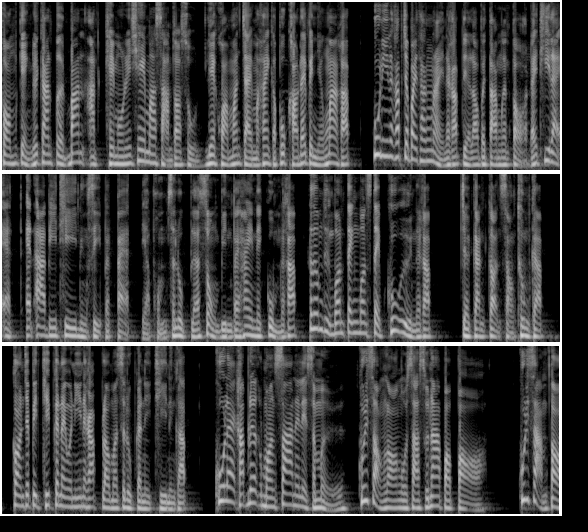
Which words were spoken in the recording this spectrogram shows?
ฟอร์มเก่งด้วยการเปิดบ้านอัดเคโมเนเช่มา3ต่อ0เรียกความมั่นใจมาให้กับพวกเขาได้เป็นอย่างมากครับคู่นี้นะครับจะไปทางไหนนะครับเดี๋ยวเราไปตามกันต่อได้ที่ไลน์แอด @rbt 1488เดี๋ยวผมสรุปแล้วส่งบินไปให้ในกลุ่มนะครับรวมถึงบอลเต็งบอลสเต็ปคู่อื่นนะครับ เจอกันก่อน2ทุ่มครับ ก่อนจะปิดคลิปกันในวันนี้นะครับ เรามาสรุปกันอีกทีหนึ่งครับ คู่แรกครับเลือกมอนซาในเลทเสมอ คู่ที่2ลองโอซาซูน่าปอปอ คู่ที่ 3 ต่อ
